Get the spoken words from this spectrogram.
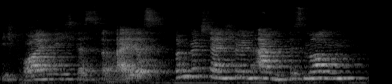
Ich freue mich, dass du dabei bist und wünsche dir einen schönen Abend. Bis morgen.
